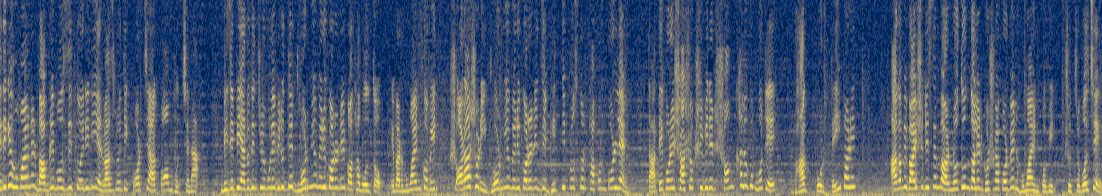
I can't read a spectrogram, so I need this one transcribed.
এদিকে হুমায়ুনের বাবরি মসজিদ তৈরি নিয়ে রাজনৈতিক খরচা কম হচ্ছে না। বিজেপি এতদিন তৃণমূলের বিরুদ্ধে ধর্মীয় মেরুকরণের কথা বলতো। এবার হুমায়ুন কবির সরাসরি ধর্মীয় মেরুকরণের যে ভিত্তিপ্রস্তর স্থাপন করলেন, তাতে করে শাসক শিবিরের সংখ্যালঘু ভোটে ভাগ পড়তেই পারে। আগামী বাইশে ডিসেম্বর নতুন দলের ঘোষণা করবেন হুমায়ুন কবির। সূত্র বলছে,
